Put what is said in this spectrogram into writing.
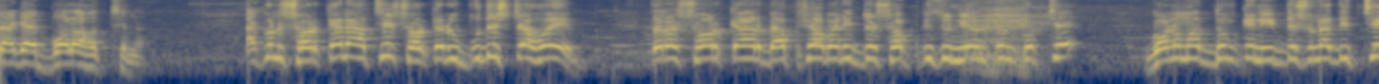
জায়গায় বলা হচ্ছে না। এখন সরকার আছে সরকার উপদেষ্টা হয়ে তারা সরকার ব্যবসা বাণিজ্য সব কিছু নিয়ন্ত্রণ করছে গণমাধ্যমকে নির্দেশনা দিচ্ছে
